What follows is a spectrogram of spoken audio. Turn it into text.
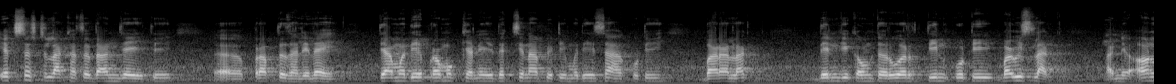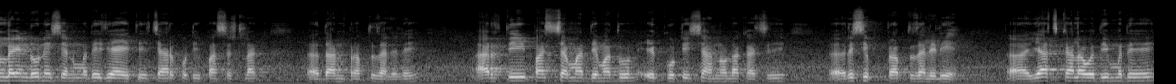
एकसष्ट लाखाचं दान जे आहे ते प्राप्त झालेलं आहे. त्यामध्ये प्रामुख्याने दक्षिणापेटीमध्ये सहा कोटी बारा लाख देणगी काउंटरवर तीन कोटी बावीस लाख आणि ऑनलाईन डोनेशनमध्ये जे आहे ते चार कोटी पासष्ट लाख दान प्राप्त झालेलं आहे. आरती पाचच्या माध्यमातून एक कोटी शहाण्णव लाखाची रिसिप्ट प्राप्त झालेली आहे. याच कालावधीमध्ये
